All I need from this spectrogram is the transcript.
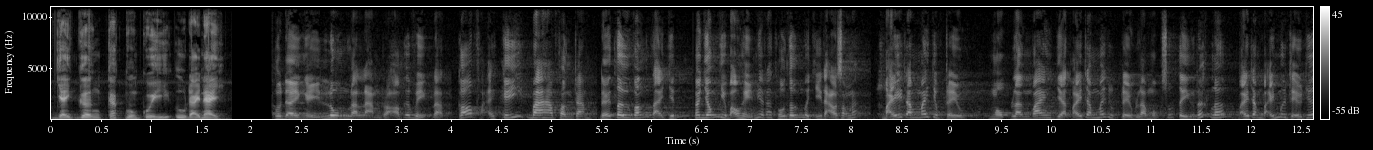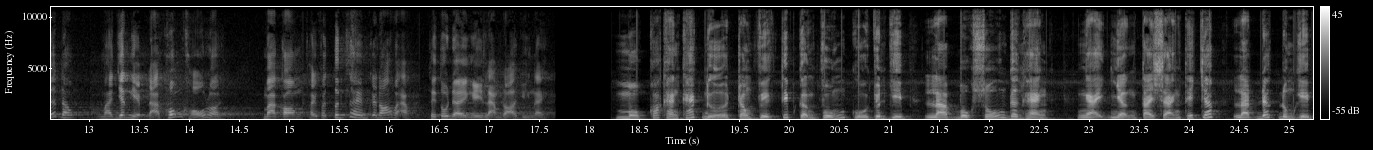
giải ngân các nguồn quỹ ưu đãi này. Tôi đề nghị luôn là làm rõ cái việc là có phải ký 3% để tư vấn tài chính. Nó giống như bảo hiểm vậy đó, Thủ tướng mà chỉ đạo xong đó. 700 mấy chục triệu một lần vay và 700 mấy chục triệu là một số tiền rất lớn, 770 triệu chứ ít đâu. Mà doanh nghiệp đã khốn khổ rồi mà còn phải phải tính thêm cái đó vào thì tôi đề nghị làm rõ chuyện này. Một khó khăn khác nữa trong việc tiếp cận vốn của doanh nghiệp là một số ngân hàng ngại nhận tài sản thế chấp là đất nông nghiệp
